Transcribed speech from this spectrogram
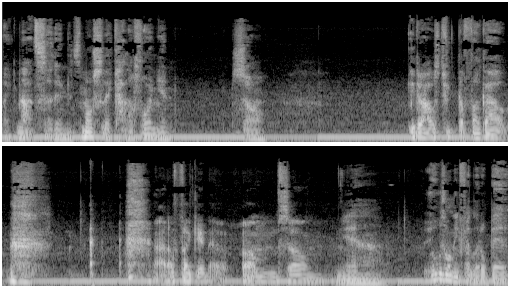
like not southern. It's mostly Californian. So either I was tweaked the fuck out. I don't fucking know. Um. So yeah, it was only for a little bit.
